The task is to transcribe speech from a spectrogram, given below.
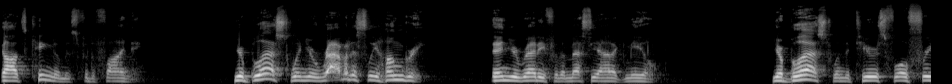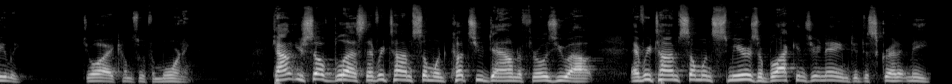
God's kingdom is for the finding. You're blessed when you're ravenously hungry. Then you're ready for the messianic meal. You're blessed when the tears flow freely. Joy comes with the morning. Count yourself blessed every time someone cuts you down or throws you out, every time someone smears or blackens your name to discredit me.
